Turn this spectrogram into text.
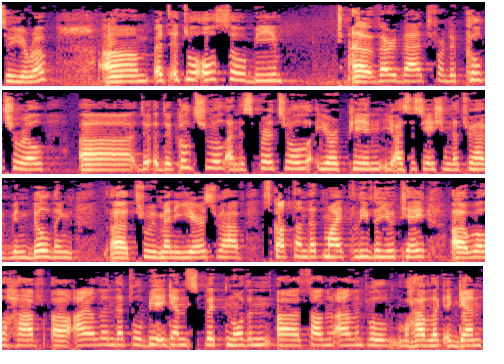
to Europe. Um, but it will also be uh, very bad for the cultural uh, the, the, cultural and the spiritual European association that we have been building uh, through many years. We have Scotland that might leave the UK. Uh, we'll have uh, Ireland that will be again split. Northern, uh, Southern Ireland will have like again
